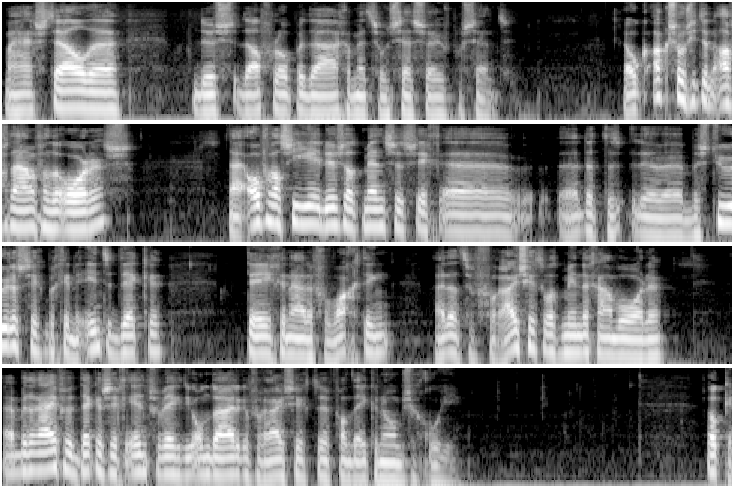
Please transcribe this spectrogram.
Maar herstelde dus de afgelopen dagen met zo'n 6, 7 procent. Ook AXO ziet een afname van de orders. Nou, overal zie je dus dat mensen zich, uh, dat de, de, bestuurders zich beginnen in te dekken tegen naar de verwachting dat de vooruitzichten wat minder gaan worden. bedrijven dekken zich in vanwege die onduidelijke vooruitzichten van de economische groei. Oké,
